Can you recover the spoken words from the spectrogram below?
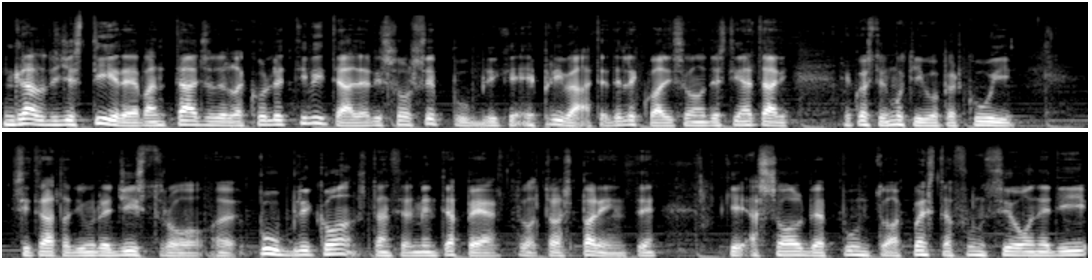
in grado di gestire a vantaggio della collettività le risorse pubbliche e private delle quali sono destinatari. E questo è il motivo per cui si tratta di un registro eh, pubblico, sostanzialmente aperto, trasparente, che assolve appunto a questa funzione di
